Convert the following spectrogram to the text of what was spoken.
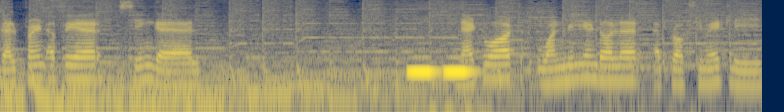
Girlfriend affair single. Mm-hmm. Net worth $1 million approximately.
